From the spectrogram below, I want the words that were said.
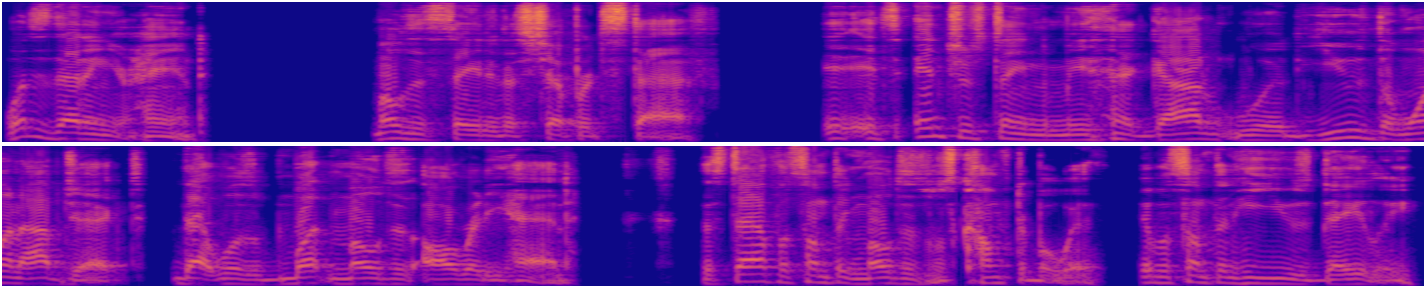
What is that in your hand? Moses stated a shepherd's staff. It's interesting to me that God would use the one object that was what Moses already had. The staff was something Moses was comfortable with, it was something he used daily.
